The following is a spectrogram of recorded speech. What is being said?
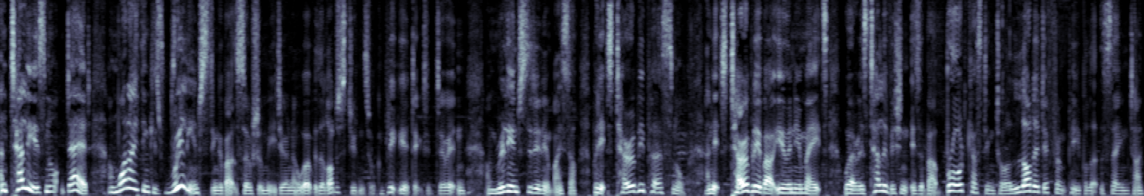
and telly is not dead. And what I think is really interesting about social media, and I work with a lot of students who are completely addicted to it, and I'm really interested in it myself. But it's terribly personal, and it's terribly about you and your mates. Whereas television is about broadcasting to a lot of different people at the same time,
